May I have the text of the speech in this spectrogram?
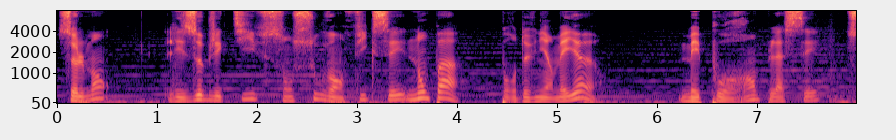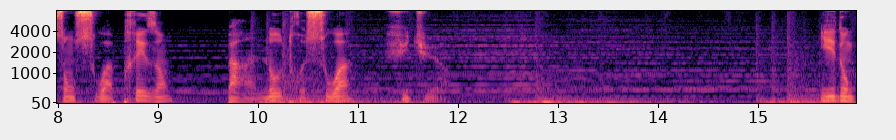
Seulement, les objectifs sont souvent fixés non pas pour devenir meilleur, mais pour remplacer son soi présent par un autre soi futur. Il n'est donc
